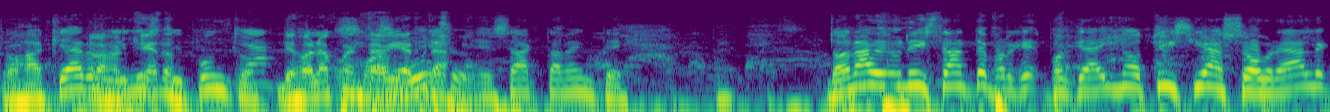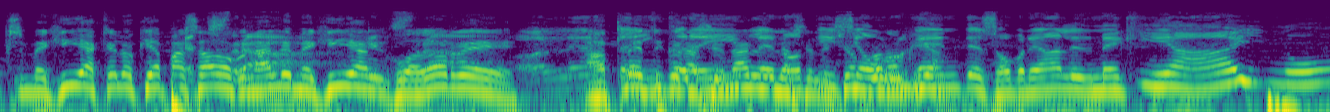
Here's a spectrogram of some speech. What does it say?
Lo hackearon Lo y listo hackearon. y punto. Ya. Dejó la cuenta Como abierta. mucho. Exactamente. Don Abe, un instante, porque, porque hay noticias sobre Alex Mejía. ¿Qué es lo que ha pasado con Alex Mejía, el jugador de Atlético Nacional y la noticia Selección Colombia? urgente sobre Alex Mejía. Ay, no.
